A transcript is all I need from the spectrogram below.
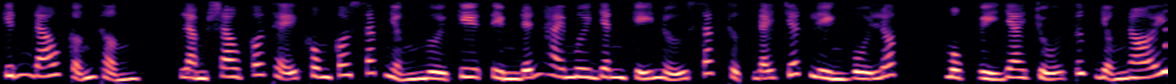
kín đáo cẩn thận, làm sao có thể không có xác nhận người kia tìm đến 20 danh kỹ nữ xác thực đã chết liền vùi lấp, một vị gia chủ tức giận nói,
